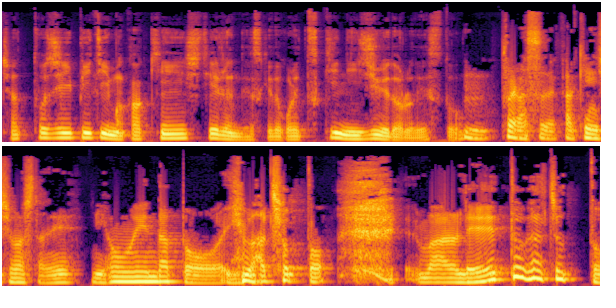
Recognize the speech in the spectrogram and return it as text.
チャット GPT 今課金してるんですけど、これ月20ドルですと。うん、プラス課金しましたね。日本円だと、今ちょっと、まあ、レートがちょっと、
